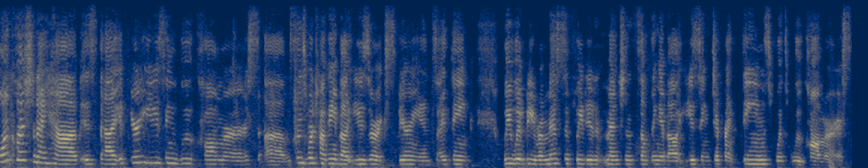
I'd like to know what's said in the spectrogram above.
One question I have is that if you're using WooCommerce, um, since we're talking about user experience, I think we would be remiss if we didn't mention something about using different themes with WooCommerce.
